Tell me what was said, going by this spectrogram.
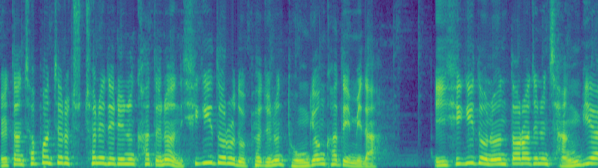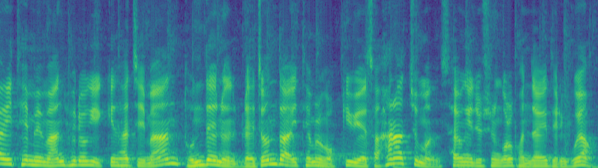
일단 첫 번째로 추천해드리는 카드는 희귀도를 높여주는 동경 카드입니다. 이 희귀도는 떨어지는 장비 아이템에만 효력이 있긴 하지만 돈 되는 레전드 아이템을 먹기 위해서 하나쯤은 사용해 주시는 걸 권장해 드리고요.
